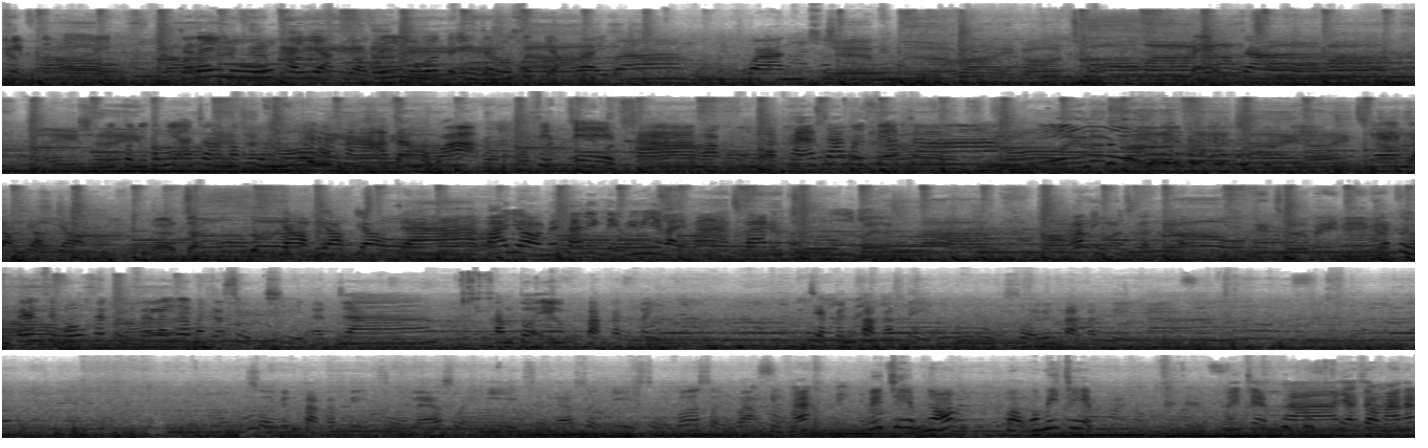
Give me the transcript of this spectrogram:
เข็มกันเลย จะได้รู้ใครอยากจาะจะได้รู้ว่าตัวเองจะรู้สึกอย่างไรบ้างวันชื่นเป๊ะจ้ามีคนนี้เขามีอาจารย์มาคุมด้วยนะคะ อาจารย์บอกว่าสิบเอกค่ะมาคุมค่ะใครอาจารย์หน่อยเสียจ้าแกงหยอกหยอกหยอกหยอกหยอกหยอกจ้าป้าหยอกนะจ๊ะเด็กๆไม่มีอะไรมากป้าเป็นคนดี นะจ๊ะทำตัวเองปกติ เจ็บเป็นปกติลูกสวยเป็นปกตินะ สวยเป็นปกติ สวยแล้วสวยอีก สวยแล้วสวยอีก สวยเบอร์สวยวางเห็นไหมไม่เจ็บเนาะ บอกว่าไม่เจ็บ ไม่เจ็บค่ะ อยากจะออกมานะคะ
